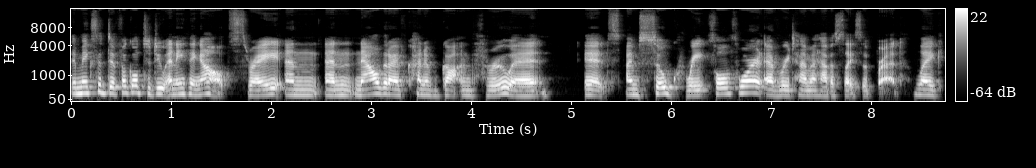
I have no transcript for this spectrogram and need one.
it makes it difficult to do anything else, right? And and now that I've kind of gotten through it, it's I'm so grateful for it every time I have a slice of bread. Like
